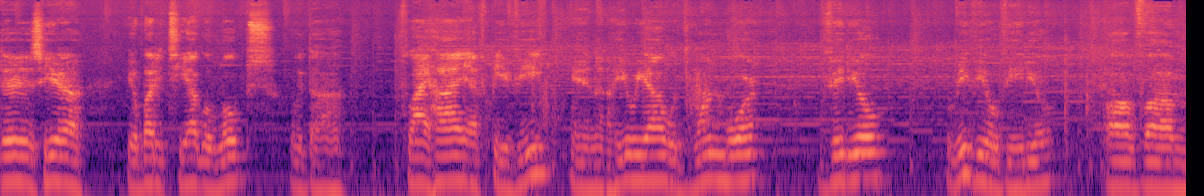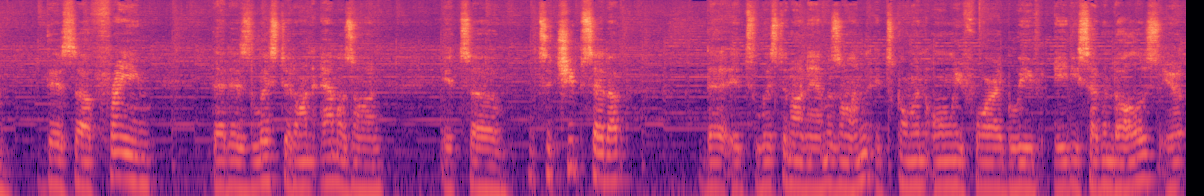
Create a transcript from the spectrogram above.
There is here your buddy Thiago Lopes with uh, Fly High FPV. And uh, here we are with one more video, review video of um, this uh, frame that is listed on Amazon. It's a, it's a cheap setup that it's listed on Amazon. It's going only for, I believe, $87. It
